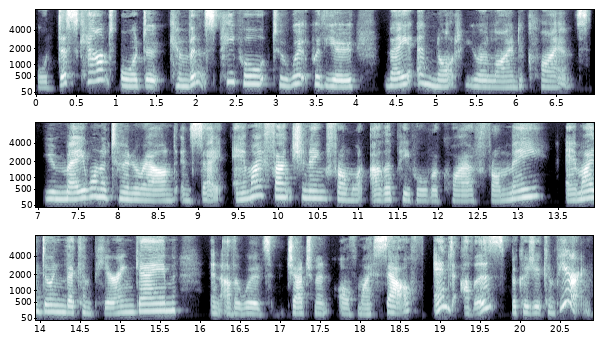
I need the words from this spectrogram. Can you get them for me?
or discount or to convince people to work with you, they are not your aligned clients. You may want to turn around and say, Am I functioning from what other people require from me? Am I doing the comparing game? In other words, judgment of myself and others because you're comparing.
